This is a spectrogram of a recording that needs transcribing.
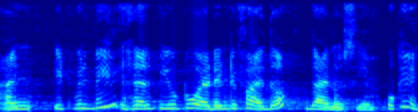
and it will be help you to identify the gynoecium okay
